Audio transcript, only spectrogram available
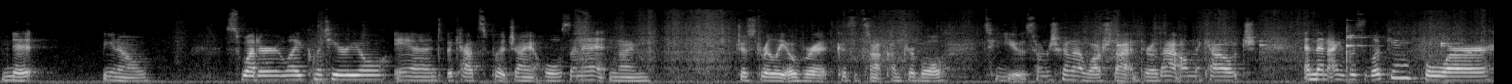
knit you know sweater-like material and the cats put giant holes in it and I'm just really over it because it's not comfortable to use. So I'm just gonna wash that and throw that on the couch. And then I was looking for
